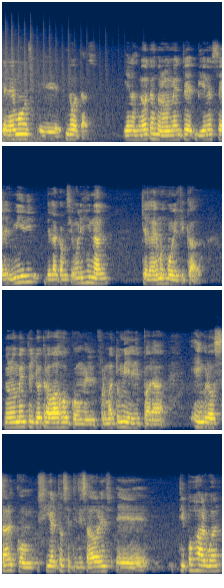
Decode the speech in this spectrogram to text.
Tenemos eh, notas y en las notas normalmente viene a ser el MIDI de la canción original que la hemos modificado. Normalmente yo trabajo con el formato MIDI para engrosar con ciertos sintetizadores eh, tipo hardware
